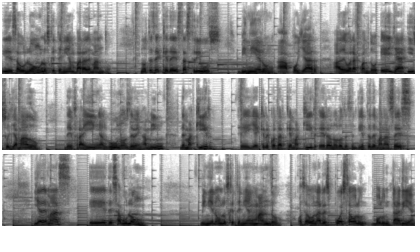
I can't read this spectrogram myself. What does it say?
y de Saulón los que tenían vara de mando. Nótese que de estas tribus vinieron a apoyar a Débora cuando ella hizo el llamado. De Efraín, algunos, de Benjamín, de Maquir, eh, y hay que recordar que Maquir era uno de los descendientes de Manasés, y además eh, de Zabulón vinieron los que tenían mando, o sea, una respuesta voluntaria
